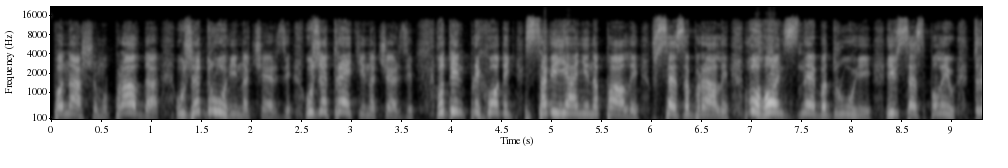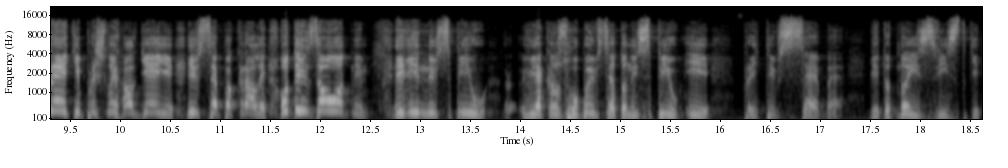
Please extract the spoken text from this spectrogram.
По-нашому, правда? Уже другий на черзі, уже третій на черзі. Один приходить, савіяні напали, все забрали, вогонь з неба другий, і все спалив. Третій прийшли галдеї і все покрали один за одним. І він не вспів, як розгубився, то не спів і прийти в себе від одної звістки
